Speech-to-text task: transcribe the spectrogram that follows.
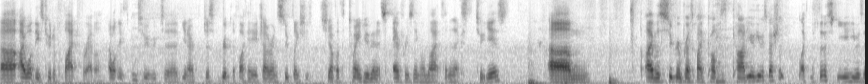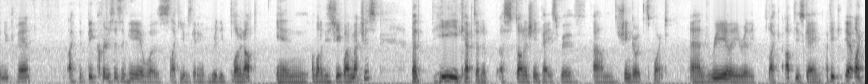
Uh, I want these two to fight forever. I want these two to, you know, just rip the fuck out of each other and suplex each other for 22 minutes every single night for the next two years. Um, I was super impressed by Cobb's cardio here, especially. Like the first year he was in New Japan, like the big criticism here was like he was getting really blown up in a lot of his G1 matches, but he kept at an astonishing pace with um, Shingo at this point, and really, really like upped his game. I think yeah, like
